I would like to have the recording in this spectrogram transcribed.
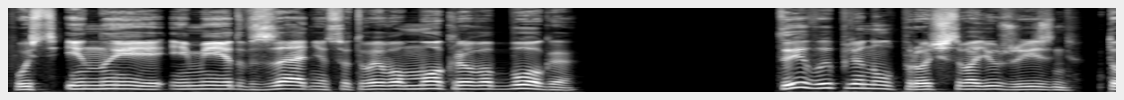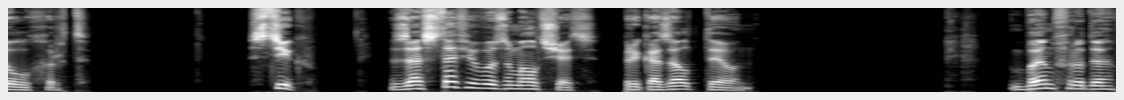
«Пусть иные имеют в задницу твоего мокрого бога!» Ты выплюнул прочь свою жизнь, Толхард. Стик, заставь его замолчать, приказал Теон. Бенфреда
